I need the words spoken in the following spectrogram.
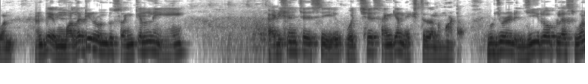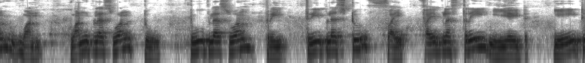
వన్. అంటే మొదటి రెండు సంఖ్యల్ని అడిషన్ చేసి వచ్చే సంఖ్య నెక్స్ట్ అనమాట ఇప్పుడు చూడండి zero plus one one. One plus one two. Two plus one three. Three plus two five. Five plus three eight. Eight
